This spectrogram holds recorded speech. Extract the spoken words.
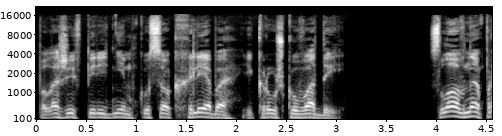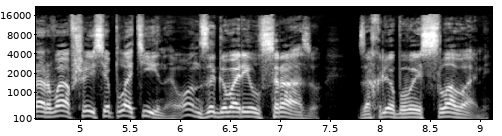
положив перед ним кусок хлеба и кружку воды. Словно прорвавшаяся плотина, он заговорил сразу, захлебываясь словами.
